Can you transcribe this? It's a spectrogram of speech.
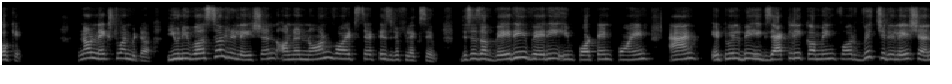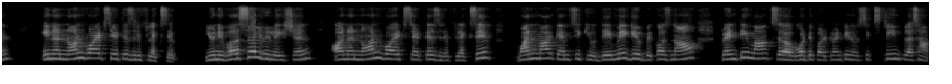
Okay. Now next one, beta. Universal relation on a non-void set is reflexive. This is a very, very important point and it will be exactly coming for which relation in a non-void set is reflexive. Universal relation on a non-void set is reflexive. One mark MCQ they may give because now 20 marks, uh, what you call 20, no, 16 plus, huh,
